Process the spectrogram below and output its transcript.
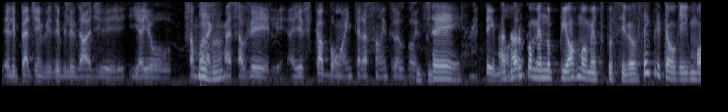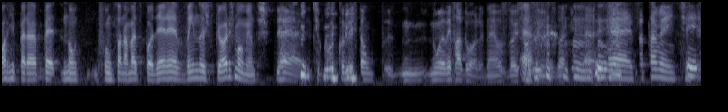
ele perde a invisibilidade e, e aí o samurai Uhum. começa a ver ele. Aí fica bom a interação entre os dois. Sei. Tem mó- Adoro comer no pior momento possível. Sempre que alguém morre para não funcionar mais o poder, é vem nos piores momentos. É, tipo, quando eles estão no elevador, né? Os dois É. sozinhos ali. né? Sim. É, exatamente.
